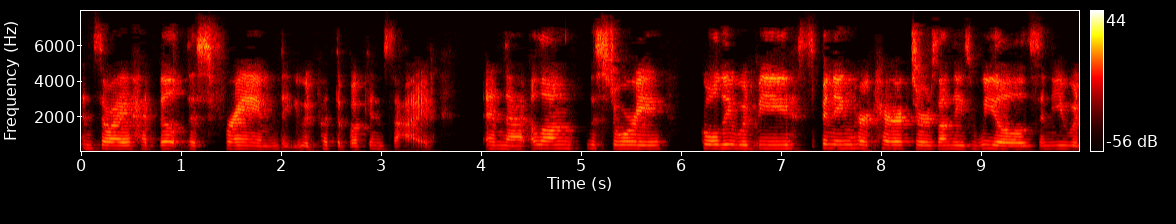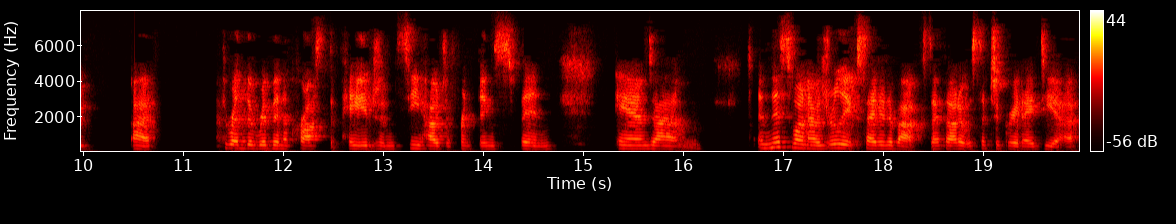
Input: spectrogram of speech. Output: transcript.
And so I had built this frame that you would put the book inside, and that along the story, Goldie would be spinning her characters on these wheels, and you would uh, thread the ribbon across the page and see how different things spin. And um, and this one I was really excited about because I thought it was such a great idea.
